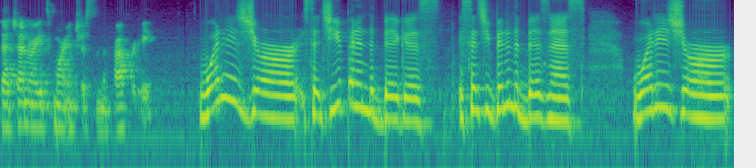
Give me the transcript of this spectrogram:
that generates more interest in the property. What is your since you've been in the biggest since you've been in the business? What is your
